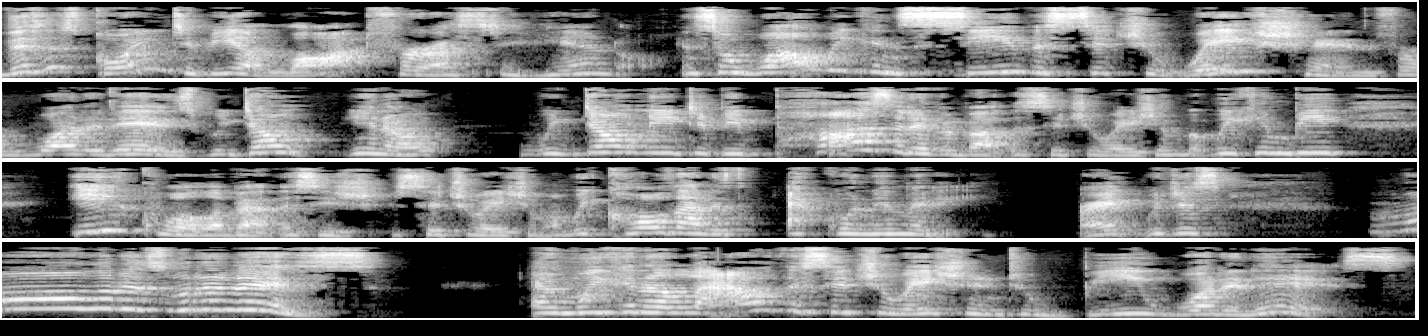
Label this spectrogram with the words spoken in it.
this is going to be a lot for us to handle. And so while we can see the situation for what it is, we don't, you know, we don't need to be positive about the situation, but we can be equal about the situation. What we call that is equanimity, right? We just, well, it is what it is. And we can allow the situation to be what it is.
